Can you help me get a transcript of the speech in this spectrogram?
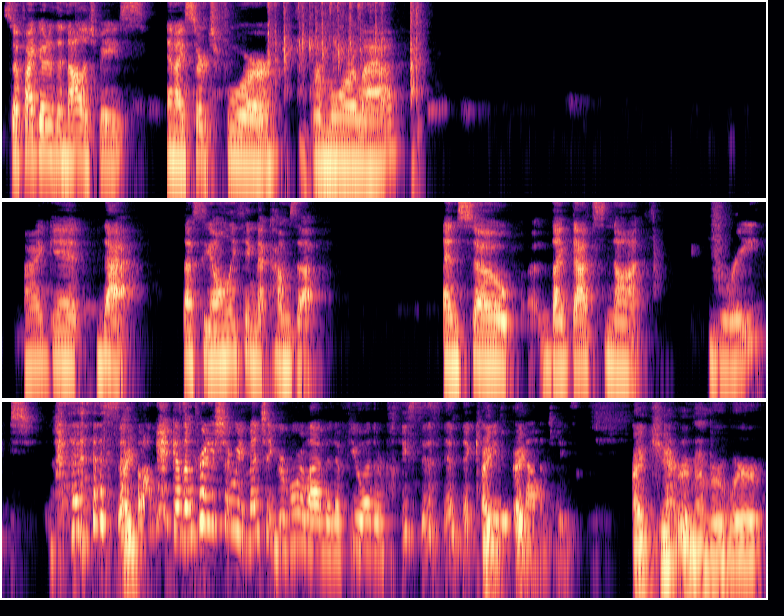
So if I go to the knowledge base and I search for Grimoire Lab, I get that. That's the only thing that comes up. And so like that's not great. so, because I'm pretty sure we mentioned Grimoire Lab in a few other places in the community I- knowledge base. I can't remember where,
